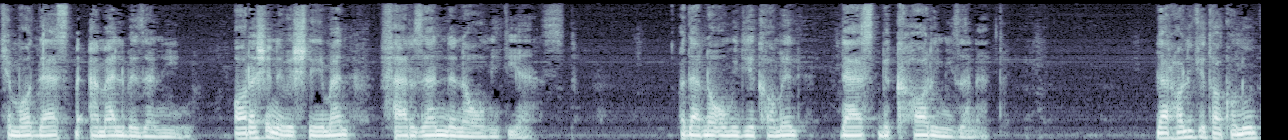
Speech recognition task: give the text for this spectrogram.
که ما دست به عمل بزنیم. آرش نوشته من فرزند ناامیدی است. و در ناامیدی کامل دست به کاری می‌زند. در حالی که تاکنون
